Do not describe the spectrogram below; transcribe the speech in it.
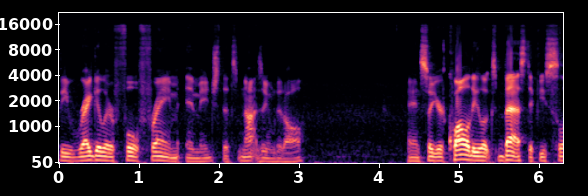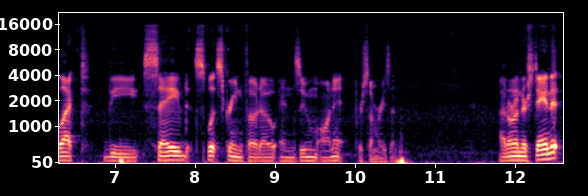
the regular full frame image that's not zoomed at all. And so your quality looks best if you select the saved split screen photo and zoom on it for some reason. I don't understand it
